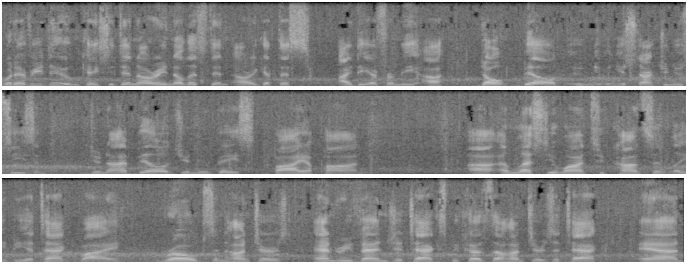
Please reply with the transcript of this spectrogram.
whatever you do, in case you didn't already know this, didn't already get this idea for me, uh, don't build when you start your new season. Do not build your new base by a pond, uh, unless you want to constantly be attacked by rogues and hunters and revenge attacks because the hunters attack and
